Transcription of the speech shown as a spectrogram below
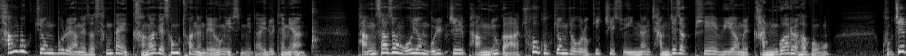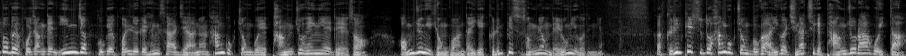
한국 정부를 향해서 상당히 강하게 성토하는 내용이 있습니다. 이를테면 방사성 오염 물질 방류가 초국경적으로 끼칠 수 있는 잠재적 피해 위험을 간과를 하고 국제법에 보장된 인접국의 권리를 행사하지 않은 한국 정부의 방조 행위에 대해서 엄중히 경고한다. 이게 그린피스 성명 내용이거든요. 그러니까 그린피스도 한국 정부가 이걸 지나치게 방조를 하고 있다.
